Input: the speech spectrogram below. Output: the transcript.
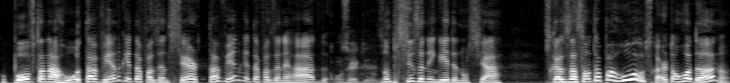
O povo tá na rua, tá vendo quem tá fazendo certo, tá vendo quem tá fazendo errado. Com certeza. Não precisa ninguém denunciar. Fiscalização tá pra rua, os caras estão rodando.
